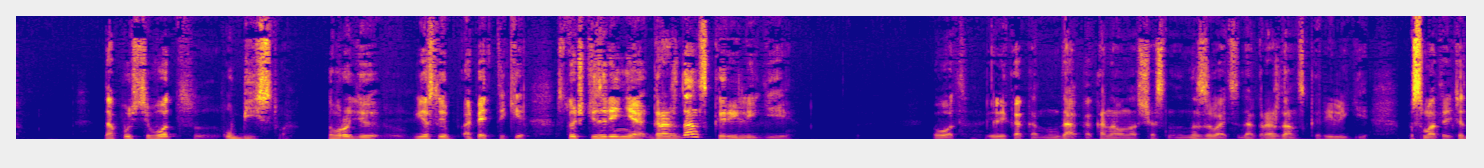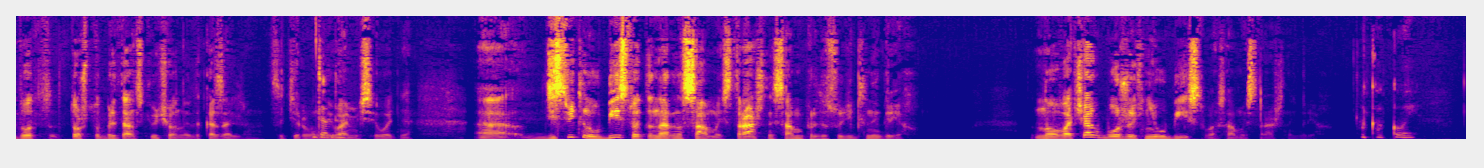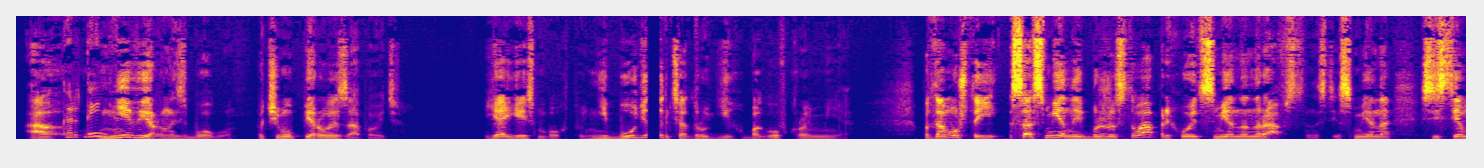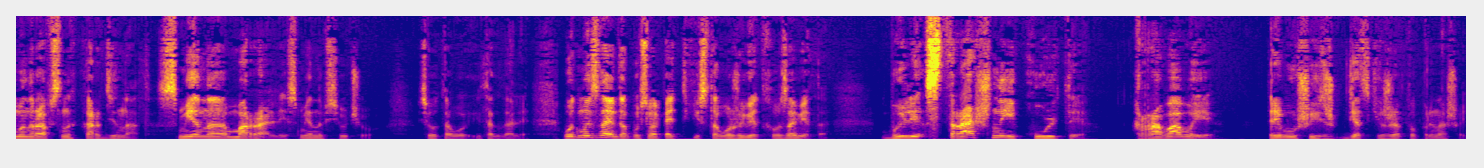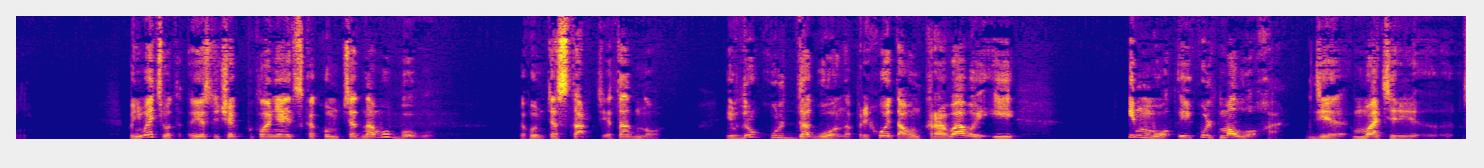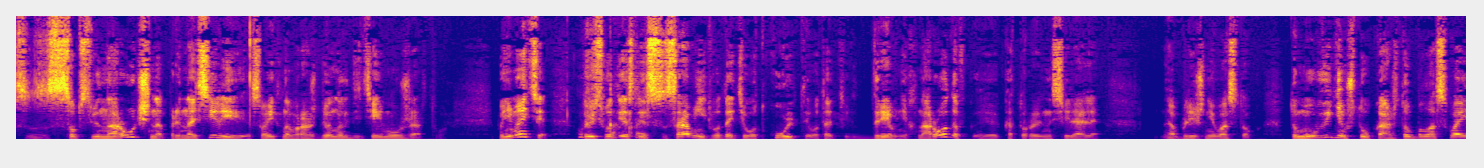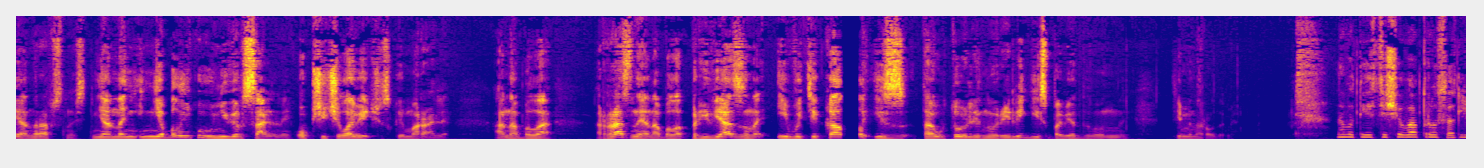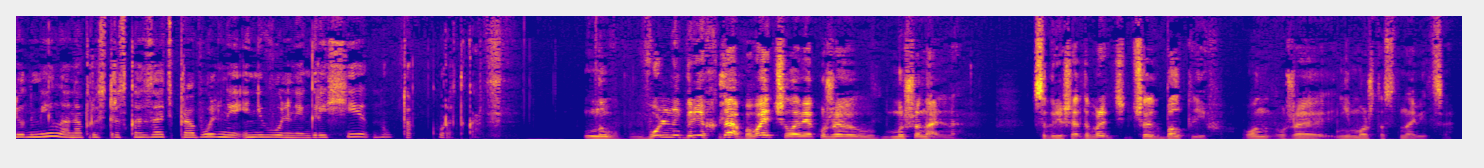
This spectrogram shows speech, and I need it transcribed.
допустим, вот убийство. Ну, вроде, если, опять-таки, с точки зрения гражданской религии, вот, или как, да, как она у нас сейчас называется, да, гражданской религии, посмотреть. Это вот то, что британские ученые доказали, цитированные да, вами сегодня. А, действительно, убийство это, наверное, самый страшный, самый предосудительный грех. Но в очах Божьих не убийство самый страшный грех. А какой? А Гордыня? неверность Богу. Почему первая заповедь? Я есть Бог твой. Не будет у тебя других богов, кроме меня. Потому что со сменой божества приходит смена нравственности, смена системы нравственных координат, смена морали, смена всего чего, всего того и так далее. Вот мы знаем, допустим, опять-таки из того же Ветхого Завета, были страшные культы, кровавые, требовавшие детских жертвоприношений. Понимаете, вот если человек поклоняется какому-нибудь одному богу, какому-нибудь Астарте, это одно – и вдруг культ Дагона приходит, а он кровавый, и, и, мол, и культ Молоха, где матери э, собственноручно приносили своих новорожденных детей ему в жертву. Понимаете? Ух, То есть, вот если сравнить вот эти вот культы вот этих древних народов, э, которые населяли э, Ближний Восток, то мы увидим, что у каждого была своя нравственность. Не, она, не было никакой универсальной, общечеловеческой морали. Она была разной, она была привязана и вытекала из той, той или иной религии, исповедованной теми народами. Ну вот есть еще вопрос от Людмилы. Она просит рассказать про вольные и невольные грехи, ну так коротко. Ну, вольный грех, да, бывает человек уже машинально согрешает. Например, человек болтлив, он уже не может остановиться.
